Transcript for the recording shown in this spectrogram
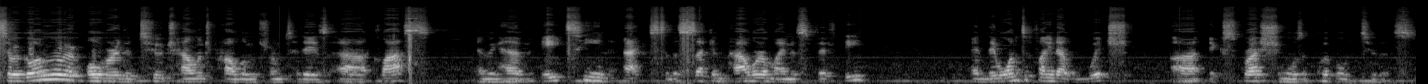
so we're going over, the two challenge problems from today's uh, class, and we have 18x to the second power minus 50, and they wanted to find out which uh, expression was equivalent to this.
